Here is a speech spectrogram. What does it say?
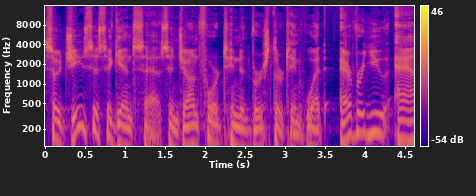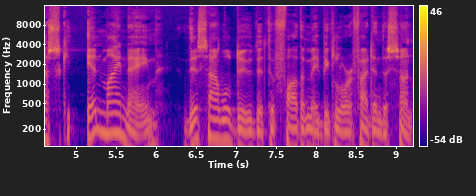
So Jesus again says in John 14 and verse 13, Whatever you ask in my name, this I will do that the Father may be glorified in the Son.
